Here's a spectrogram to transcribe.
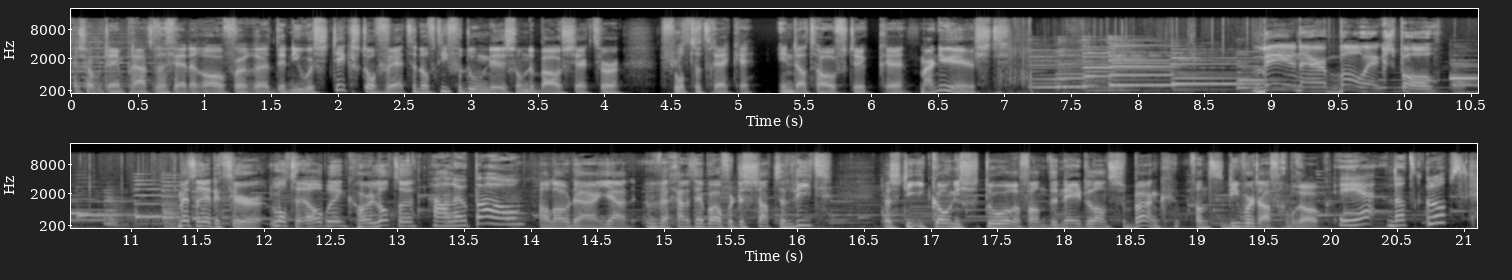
En zometeen praten we verder over eh, de nieuwe stikstofwet... en of die voldoende is om de bouwsector vlot te trekken in dat hoofdstuk. Eh, Maar nu eerst. BNR Bouwexpo. Met redacteur Lotte Elbrink. Hoi Lotte. Hallo Paul. Hallo daar. Ja, we gaan het hebben over de satelliet. Dat is die iconische toren van de Nederlandse Bank. Want die wordt afgebroken. Ja, dat klopt.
